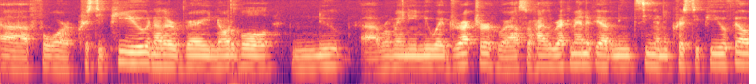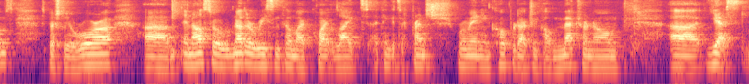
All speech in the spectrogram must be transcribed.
uh, for Cristi Puiu, another very notable new uh, Romanian new wave director who I also highly recommend if you haven't seen any Cristi Puiu films, especially Aurora. Um, and also another recent film I quite liked. I think it's a French Romanian co production called Metronome. Uh, yes,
